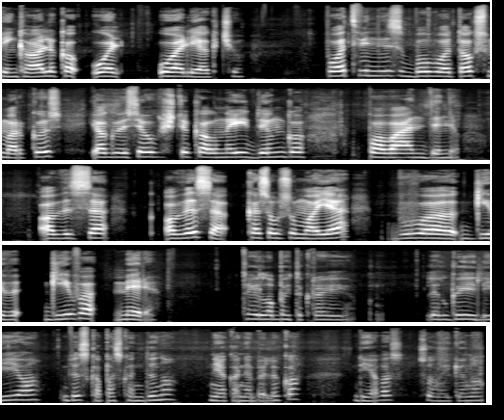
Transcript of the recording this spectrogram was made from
15 uol, uoliekčių. Potvinis buvo toks smarkus, jog visi aukšti kalnai dingo po vandeniu, o visa, o visa kas sausumoje buvo gyva, gyva, mirė. Tai labai tikrai ilgai lyjo, viską paskandino, nieko nebeliko, Dievas sunaikino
